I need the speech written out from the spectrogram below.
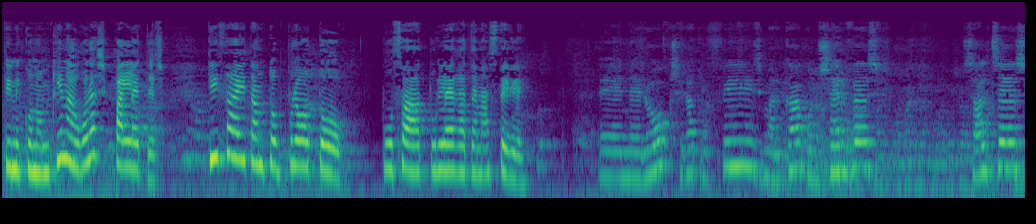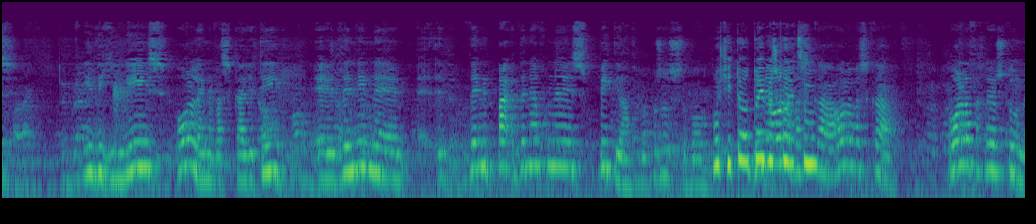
την οικονομική να αγοράσει παλέτες, τι θα ήταν το πρώτο που θα του λέγατε να στείλει; Ε, νερό, ξηρά τροφής, ζυμαρικά, κονσέρβες, σάλτσες, είδη γυνής, όλα είναι βασικά γιατί ε, δεν, είναι, ε, δεν, υπά, δεν έχουν σπίτι άνθρωποι, πώς να σας το πω. Όχι, το, το Είναι είπες όλα κορίτσι μου. βασικά, όλα βασικά. Όλα θα χρειαστούν.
